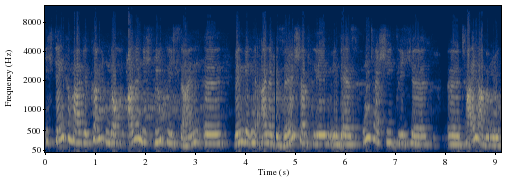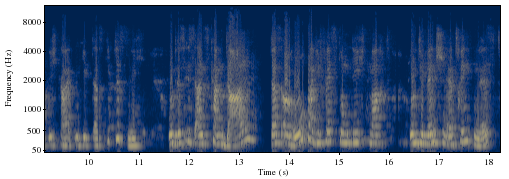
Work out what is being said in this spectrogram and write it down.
ich denke mal, wir könnten doch alle nicht glücklich sein, äh, wenn wir in einer Gesellschaft leben, in der es unterschiedliche äh, Teilhabemöglichkeiten gibt. Das gibt es nicht. Und es ist ein Skandal, dass Europa die Festung dicht macht und die Menschen ertrinken lässt.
